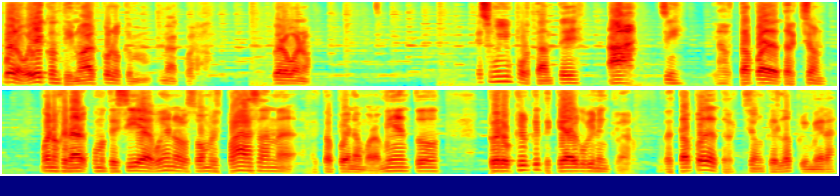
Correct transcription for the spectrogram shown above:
Bueno, voy a continuar con lo que me acuerdo. Pero bueno, es muy importante. Ah, sí, la etapa de atracción. Bueno, general, como te decía, bueno, los hombres pasan a la etapa de enamoramiento, pero creo que te queda algo bien en claro. La etapa de atracción, que es la primera,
